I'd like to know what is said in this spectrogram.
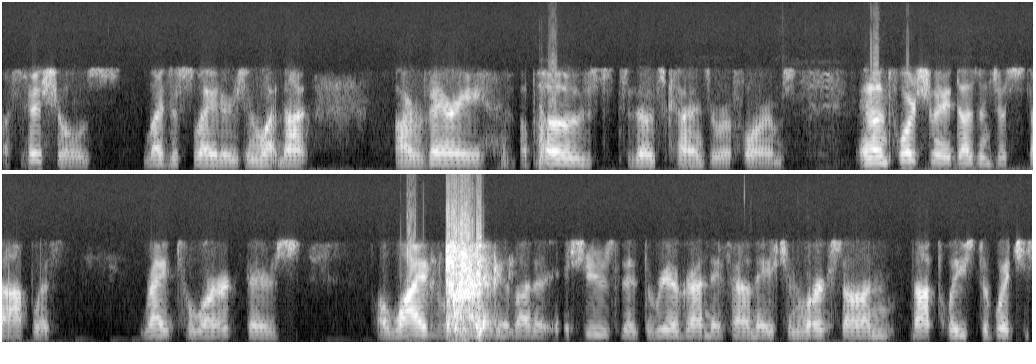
officials, legislators, and whatnot are very opposed to those kinds of reforms. And unfortunately, it doesn't just stop with right to work. There's a wide variety of other issues that the Rio Grande Foundation works on, not the least of which is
